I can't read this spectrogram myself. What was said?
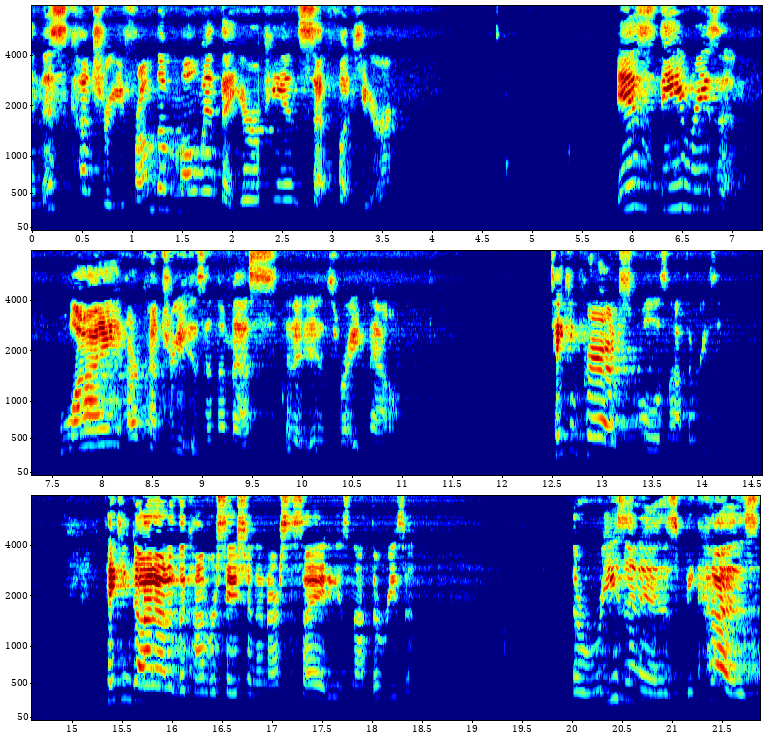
in this country from the moment that Europeans set foot here is the reason why our country is in the mess that it is right now. Taking prayer out of school is not the reason. Taking God out of the conversation in our society is not the reason. The reason is because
